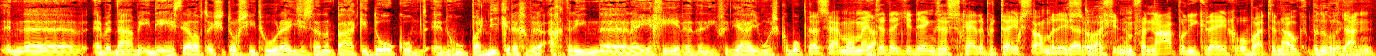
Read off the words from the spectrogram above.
En, uh, en met name in de eerste helft, als je toch ziet hoe Rangers dan een paar keer doorkomt... en hoe paniekerig we achterin uh, reageren. Dan denk ik van, ja jongens, kom op. Dat zijn momenten ja. dat je denkt dat een scherpe tegenstander is. Ja, zoals je hem van Napoli kreeg of wat dan ook. Bedoel ik. Dan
